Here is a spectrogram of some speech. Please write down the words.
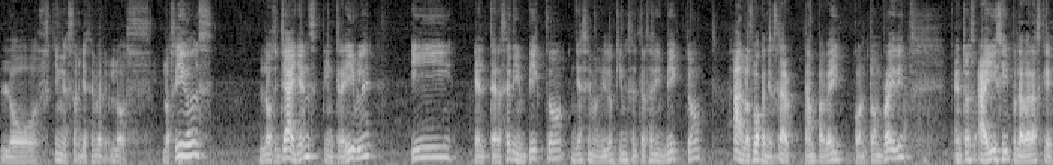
los... ¿Quiénes son? Ya se los, los Eagles, los Giants, increíble. Y el tercer invicto, ya se me olvidó quién es el tercer invicto. Ah, los Buccaneers, claro, Tampa Bay con Tom Brady. Entonces ahí sí, pues la verdad es que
